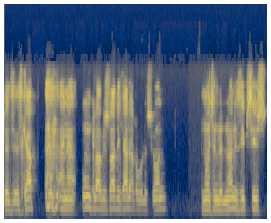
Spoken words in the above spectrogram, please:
es gab eine unglaublich radikale Revolution 1979,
